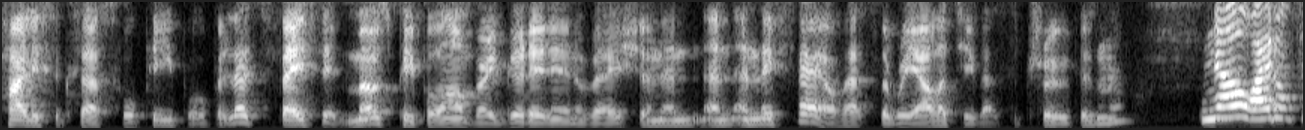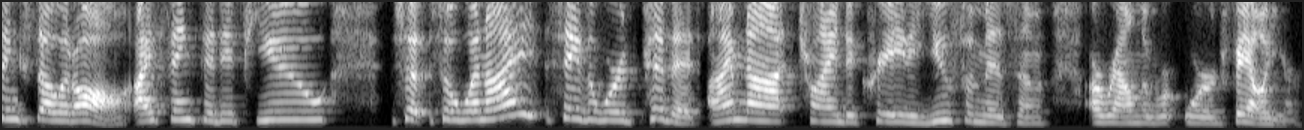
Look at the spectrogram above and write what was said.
highly successful people. But let's face it, most people aren't very good at innovation, and and and they fail. That's the reality. That's the truth, isn't it? No, I don't think so at all. I think that if you so so when I say the word pivot, I'm not trying to create a euphemism around the word failure.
